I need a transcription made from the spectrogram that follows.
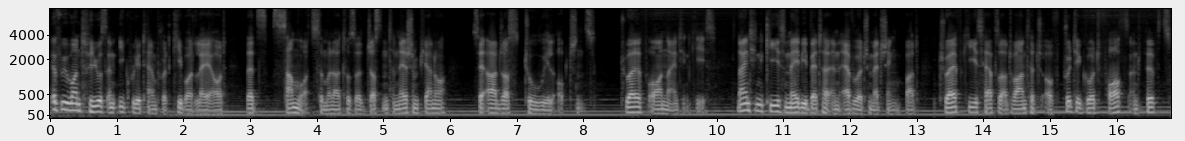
if we want to use an equally tempered keyboard layout that's somewhat similar to the Just Intonation piano, there are just two real options, 12 or 19 keys. 19 keys may be better in average matching, but 12 keys have the advantage of pretty good fourths and fifths,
